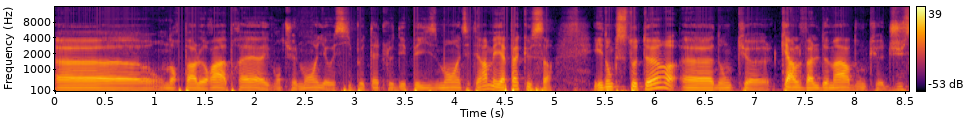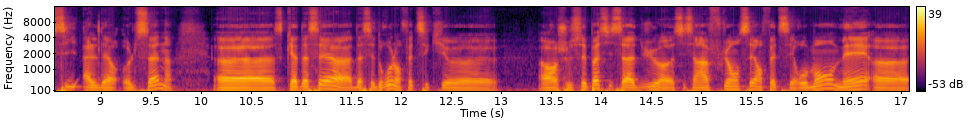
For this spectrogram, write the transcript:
Euh, on en reparlera après éventuellement. Il y a aussi peut-être le dépaysement, etc. Mais il n'y a pas que ça. Et donc cet auteur, euh, donc euh, Karl Valdemar, donc Jussi Alder Olsen, ce qui est d'assez d'assez drôle en fait, c'est que alors je sais pas si ça a dû euh, si ça a influencé en fait ses romans, mais euh,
